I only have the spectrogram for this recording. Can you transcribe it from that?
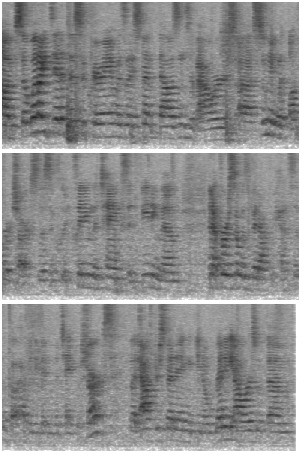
Um, so what I did at this aquarium is I spent thousands of hours uh, swimming with leopard sharks. This included cleaning the tanks and feeding them. And at first I was a bit apprehensive about having to get in the tank with sharks, but after spending you know many hours with them,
